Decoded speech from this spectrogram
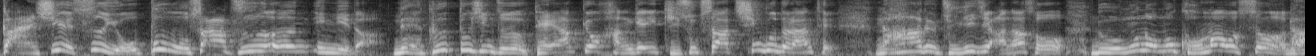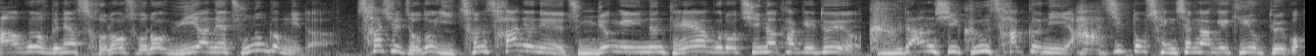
간시의 쓰요 부사즈언입니다. 네, 그 뜻인즉 대학교 한 개의 기숙사 친구들한테 나를 죽이지 않아서 너무너무 고마웠어 라고 그냥 서로 서로 위안해 주는 겁니다. 사실 저도 2004년에 중경에 있는 대학으로 진학하게 돼요. 그 당시 그 사건이 아직도 생생하게 기억 되고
